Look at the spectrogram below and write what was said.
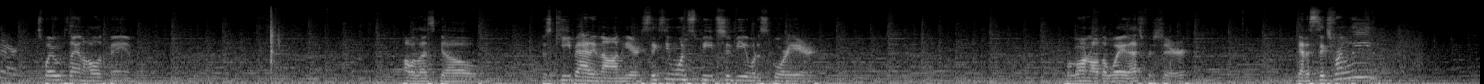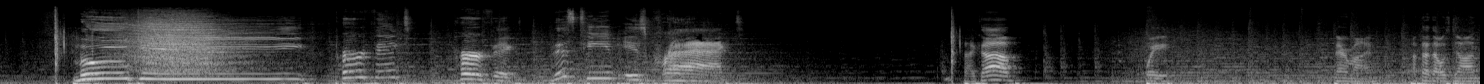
That's why we play in Hall of Fame. Oh, let's go. Just keep adding on here. 61 speed should be able to score here. We're going all the way, that's for sure. Got a six-run lead. Mookie! Perfect. Perfect. This team is cracked. Back up. Wait. Never mind. I thought that was gone.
